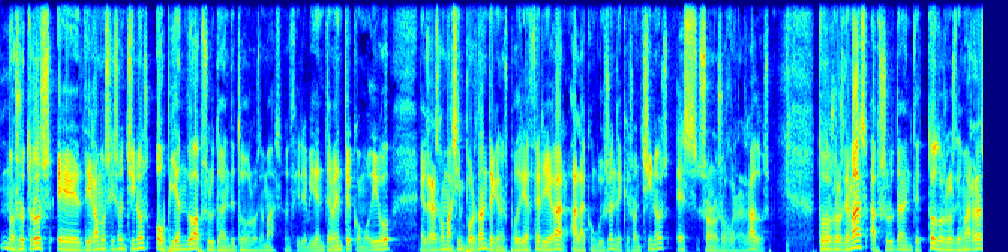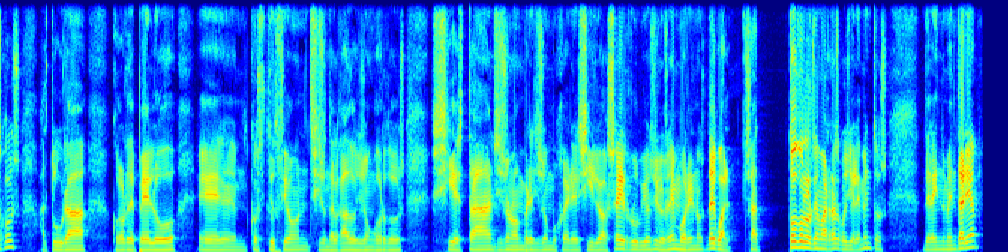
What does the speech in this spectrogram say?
nosotros eh, digamos que son chinos obviando absolutamente todos los demás. Es decir, evidentemente, como digo, el rasgo más importante que nos podría hacer llegar a la conclusión de que son chinos es, son los ojos rasgados. Todos los demás, absolutamente todos los demás rasgos, altura, color de pelo, eh, constitución, si son delgados, si son gordos, si están, si son hombres, si son mujeres, si los hay rubios, si los hay morenos, da igual. O sea, todos los demás rasgos y elementos de la indumentaria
